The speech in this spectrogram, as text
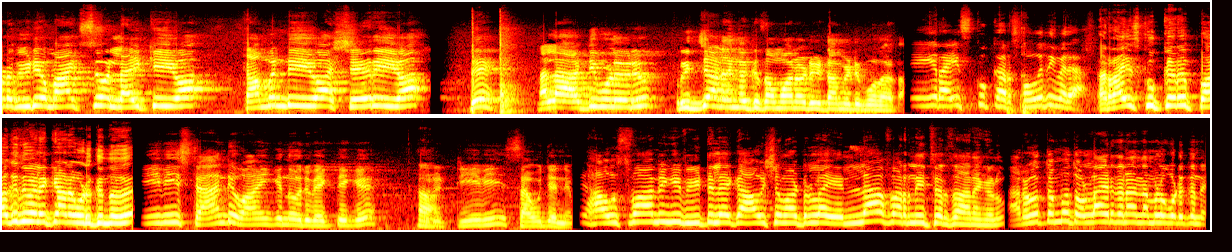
നമ്മുടെ വീഡിയോ മാക്സിമം ലൈക്ക് ചെയ്യുക കമന്റ് ചെയ്യുക ഷെയർ ചെയ്യുക. ദേ നല്ല അടിപൊളി ഒരു ഫ്രിഡ്ജ് ആണ് നിങ്ങൾക്ക് സമ്മാനമായിട്ട് കിട്ടാൻ വേണ്ടി പോകുന്നത് ഈ റൈസ് കുക്കർ പകുതി വില റൈസ് കുക്കർ പകുതി വിലക്കാണ് കൊടുക്കുന്നത്. ടി വി സ്റ്റാൻഡ് വാങ്ങിക്കുന്ന ഒരു വ്യക്തിക്ക് ടി വി സൗജന്യം. ഹൗസ് വാമിംഗ് വീട്ടിലേക്ക് ആവശ്യമായിട്ടുള്ള എല്ലാ ഫർണിച്ചർ സാധനങ്ങളും. അറുപത്തൊമ്പത് തൊള്ളായിരത്തിനാണ് നമ്മൾ കൊടുക്കുന്നത്.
